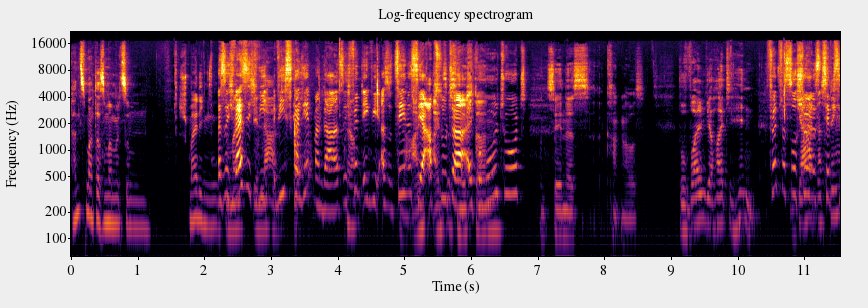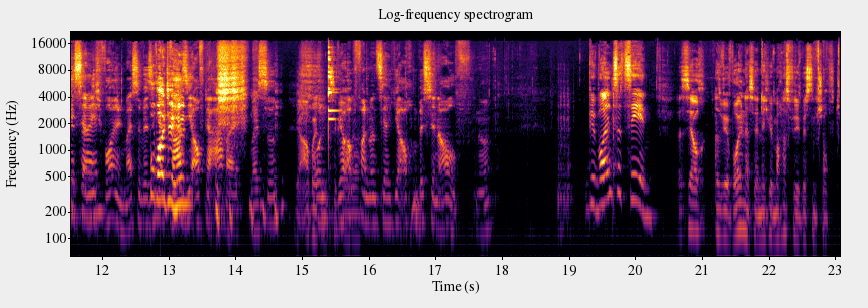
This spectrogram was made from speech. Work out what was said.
Hans macht das immer mit so einem schmeidigen Move. Also ich weiß nicht, wie, wie skaliert man da? Also ich Ja. finde irgendwie, also 10 Ja, ist ja ist absoluter nüchtern. Alkoholtod. Und 10 ist Krankenhaus. Wo wollen wir heute hin? 5 ist so ja, schön, das das Ding ist ja nicht wollen, weißt du, wir Wo sind wollt ja ihr quasi hin? auf der Arbeit, weißt du? Wir arbeiten Und wir gerade. opfern uns ja hier auch ein bisschen auf, ne? Wir wollen zu 10. Das ist ja auch, also wir wollen das ja nicht, wir machen das für die Wissenschaft.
